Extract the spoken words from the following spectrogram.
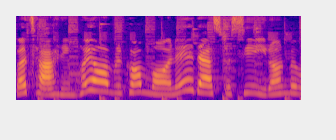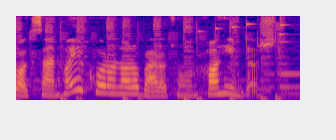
و تحریم های آمریکا مانع دسترسی ایران به واکسن های کرونا رو براتون خواهیم داشت.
